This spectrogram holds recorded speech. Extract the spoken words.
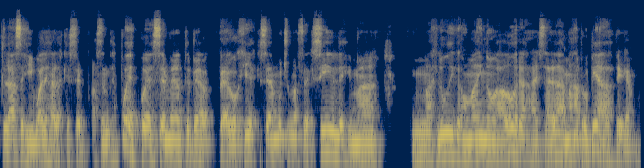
clases iguales a las que se hacen después, puede ser mediante pedagogías que sean mucho más flexibles y más, más lúdicas o más innovadoras a esa edad, más apropiadas, digamos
